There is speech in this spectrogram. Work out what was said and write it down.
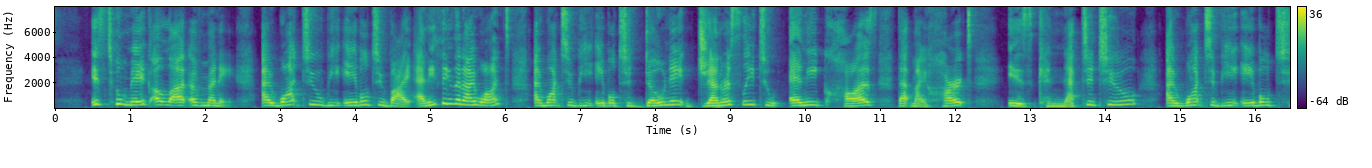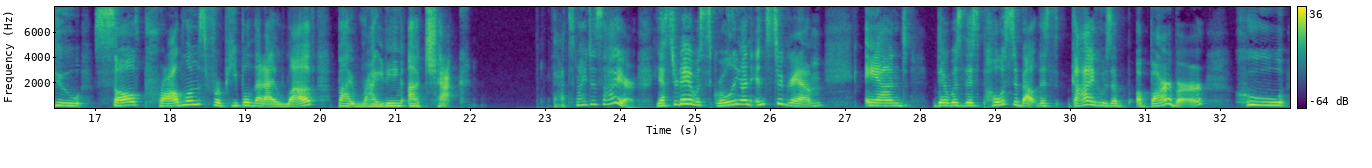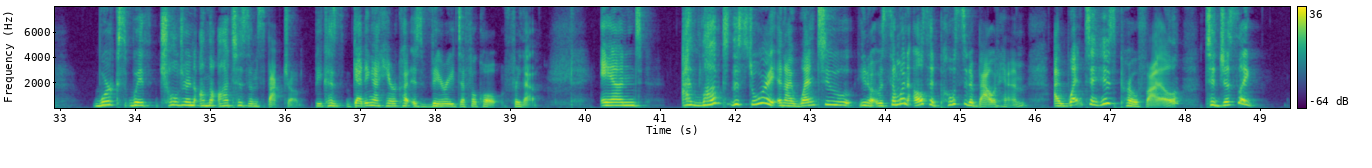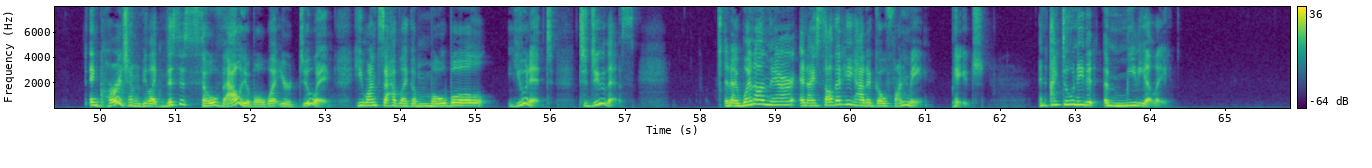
is to make a lot of money. I want to be able to buy anything that I want. I want to be able to donate generously to any cause that my heart is connected to. I want to be able to solve problems for people that I love by writing a check. That's my desire. Yesterday, I was scrolling on Instagram and there was this post about this guy who's a, a barber who works with children on the autism spectrum because getting a haircut is very difficult for them. And I loved the story and I went to, you know, it was someone else had posted about him. I went to his profile to just like encourage him and be like, this is so valuable what you're doing. He wants to have like a mobile unit to do this. And I went on there and I saw that he had a GoFundMe page. And I donated immediately.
